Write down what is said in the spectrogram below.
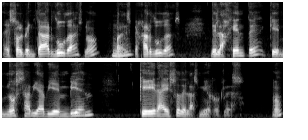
eh, solventar dudas, ¿no? Para Ujú. despejar dudas de la gente que no sabía bien bien qué era eso de las mirrorless, ¿no?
